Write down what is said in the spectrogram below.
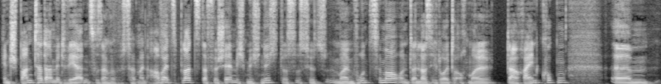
entspannter damit werden, zu sagen, das ist halt mein Arbeitsplatz, dafür schäme ich mich nicht, das ist jetzt in meinem Wohnzimmer und dann lasse ich Leute auch mal da reingucken. Ähm,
